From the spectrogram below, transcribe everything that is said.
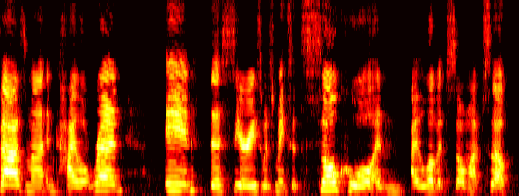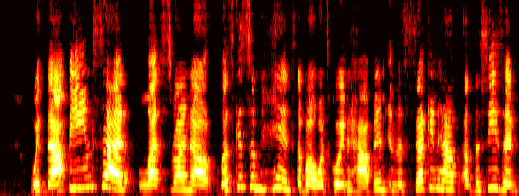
Phasma, and Kylo Ren in this series, which makes it so cool, and I love it so much. So, with that being said, let's find out, let's get some hints about what's going to happen in the second half of the season.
